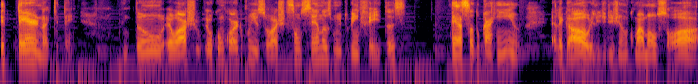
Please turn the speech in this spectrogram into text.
eterna que tem. Então, eu acho, eu concordo com isso. Eu acho que são cenas muito bem feitas. Essa do carrinho é legal, ele dirigindo com uma mão só,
